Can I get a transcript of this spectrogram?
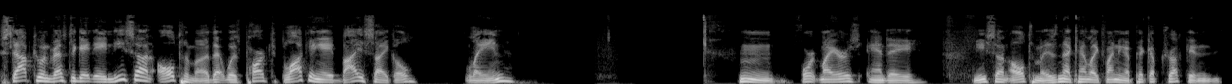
stopped to investigate a Nissan Altima that was parked blocking a bicycle lane. Hmm. Fort Myers and a Nissan Altima. Isn't that kind of like finding a pickup truck in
